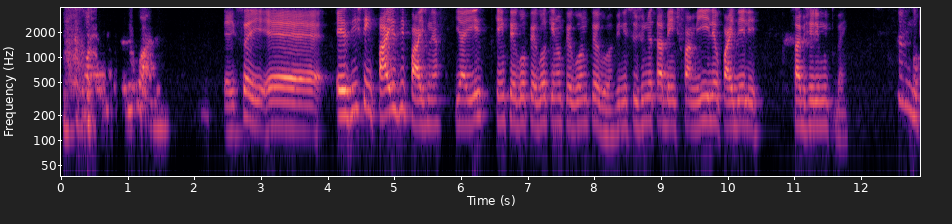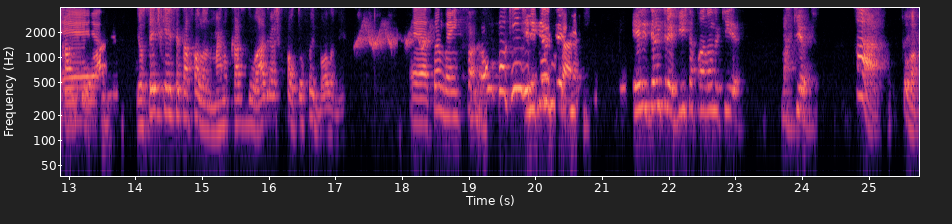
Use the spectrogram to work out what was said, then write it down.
acontece o quadro. É isso aí. É... Existem pais e pais, né? E aí, quem pegou, pegou, quem não pegou, não pegou. Vinícius Júnior está bem de família, o pai dele sabe gerir muito bem. No caso é... do Adriano, eu sei de quem você está falando, mas no caso do Adriano, acho que faltou foi bola mesmo. É, também. Um pouquinho de ele tempo, deu cara. Ele deu entrevista falando que, Marqueto, ah, pô.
